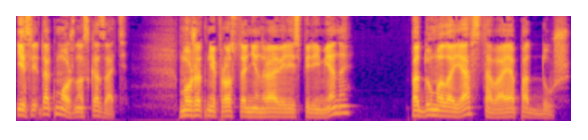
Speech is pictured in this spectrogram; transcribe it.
если так можно сказать. Может, мне просто не нравились перемены? Подумала я, вставая под душ.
